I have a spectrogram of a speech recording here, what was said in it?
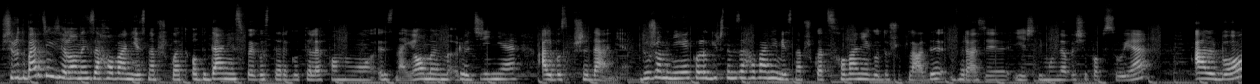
Wśród bardziej zielonych zachowań jest na przykład oddanie swojego starego telefonu znajomym, rodzinie albo sprzedanie. Dużo mniej ekologicznym zachowaniem jest na przykład schowanie go do szuflady w razie jeśli mój nowy się popsuje, albo,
